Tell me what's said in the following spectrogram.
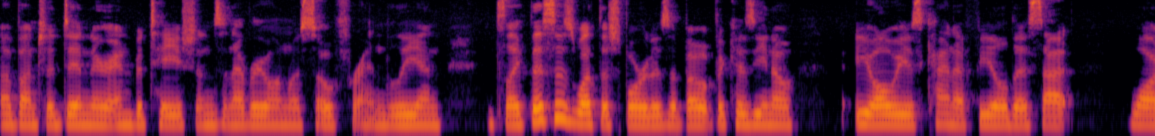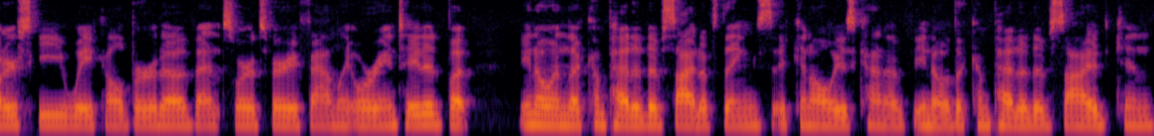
a bunch of dinner invitations and everyone was so friendly and it's like this is what the sport is about because you know you always kind of feel this at water ski wake alberta events where it's very family orientated but you know in the competitive side of things it can always kind of you know the competitive side can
